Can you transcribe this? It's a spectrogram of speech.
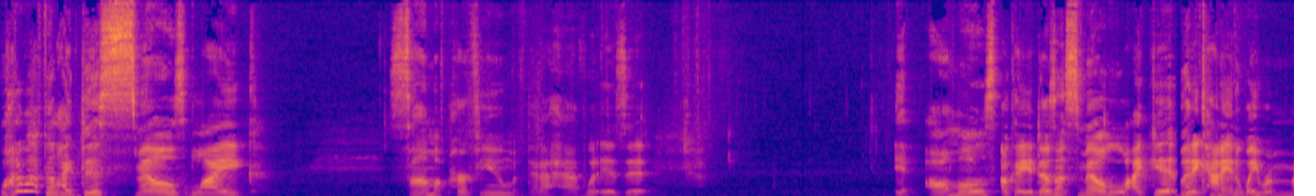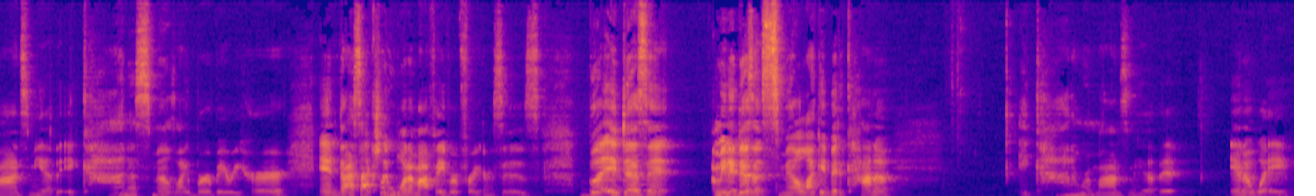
why do I feel like this smells like some perfume that I have? What is it? It almost okay it doesn't smell like it but it kind of in a way reminds me of it. It kind of smells like burberry her and that's actually one of my favorite fragrances. But it doesn't i mean it doesn't smell like it but it kind of it kind of reminds me of it in a way.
